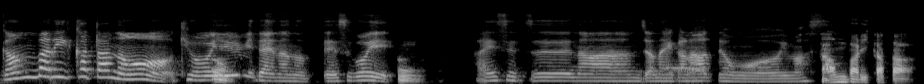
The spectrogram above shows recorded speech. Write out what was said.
頑張り方の共有みたいなのってすごいうん。大切なんじゃないかなって思います。頑張り方。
